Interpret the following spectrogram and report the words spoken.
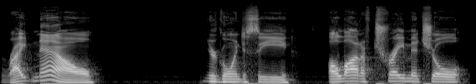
right now, you're going to see a lot of Tre Mitchell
